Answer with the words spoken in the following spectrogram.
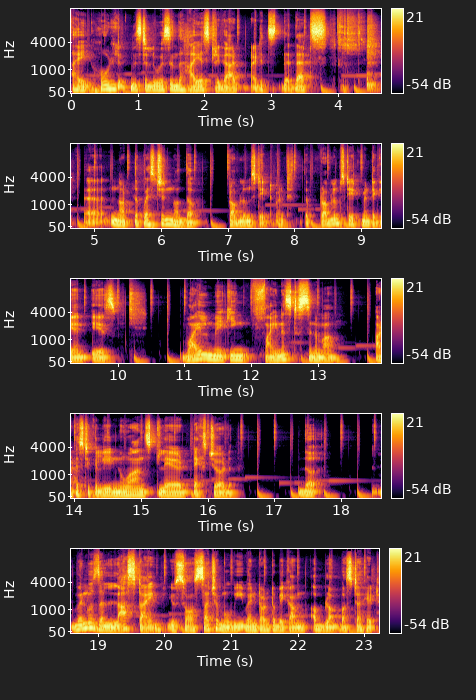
I hold Mr. Lewis in the highest regard, right? It's that's uh, not the question, not the problem statement. The problem statement again is while making finest cinema, artistically nuanced, layered, textured, the when was the last time you saw such a movie went on to become a blockbuster hit,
